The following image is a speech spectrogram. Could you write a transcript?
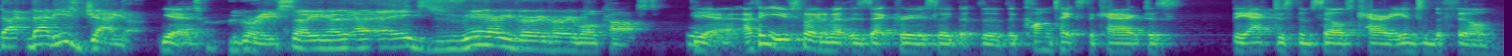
That, that is Jagger Yeah. to a degree. So you know uh, it's very very very well cast. Yeah, I think you've spoken about this, Zak, previously, but the, the context the characters, the actors themselves carry into the film,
